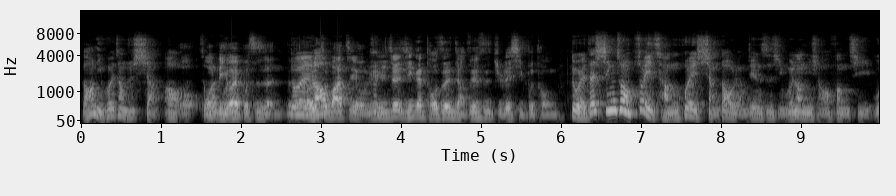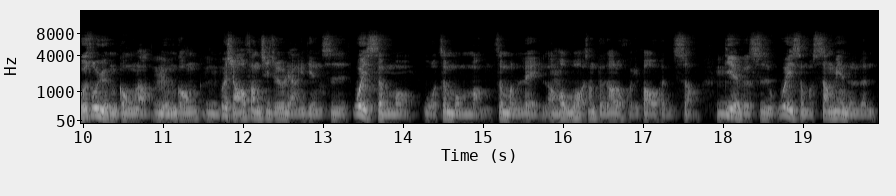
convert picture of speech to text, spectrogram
然后你会这样去想，哦我，我里外不是人，我是对然后猪八戒，我明明就已经跟投资人讲这件事绝对行不通。对，在新创最常会想到两件事情，会让你想要放弃。我就说员工啦，嗯员工、嗯会想要放弃，就是两一点是为什么我这么忙这么累，然后我好像得到的回报很少。嗯第二个是为什么上面的人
